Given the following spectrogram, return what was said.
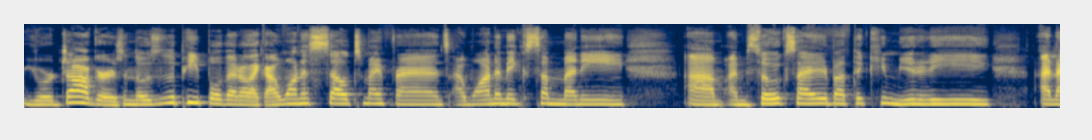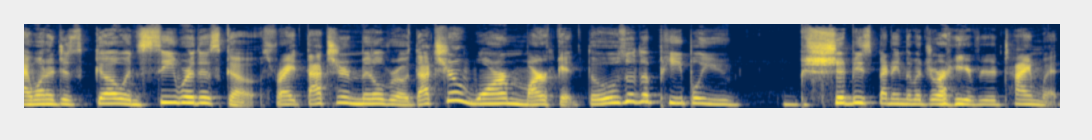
your joggers and those are the people that are like i want to sell to my friends i want to make some money um, i'm so excited about the community and i want to just go and see where this goes right? That's your middle road that's your warm market those are the people you should be spending the majority of your time with.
